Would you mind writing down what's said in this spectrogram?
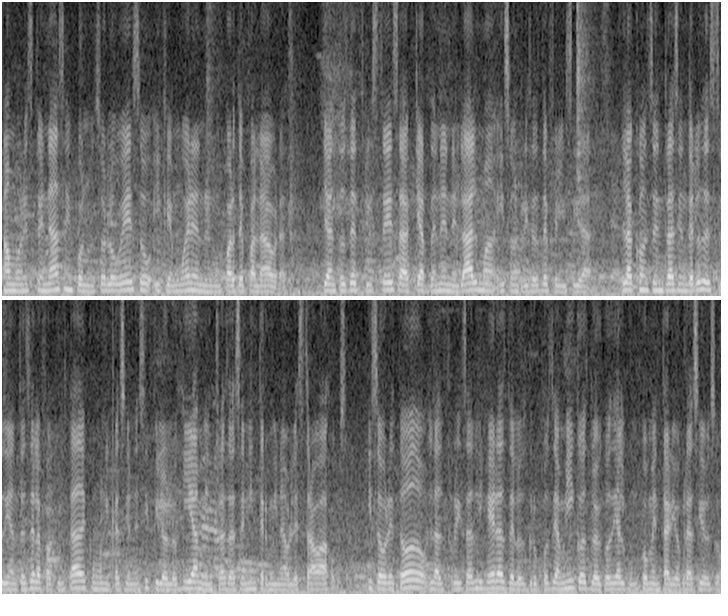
Amores que nacen con un solo beso y que mueren en un par de palabras. Llantos de tristeza que arden en el alma y sonrisas de felicidad. La concentración de los estudiantes de la Facultad de Comunicaciones y Filología mientras hacen interminables trabajos. Y sobre todo, las risas ligeras de los grupos de amigos luego de algún comentario gracioso.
